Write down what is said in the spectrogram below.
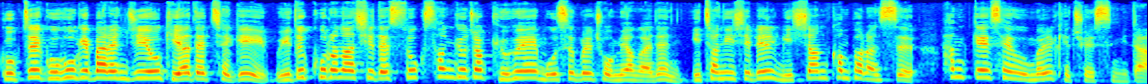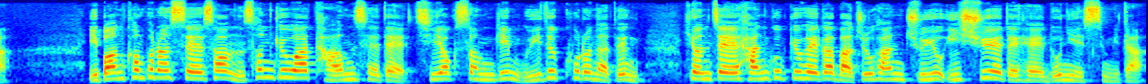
국제구호개발 NGO 기아 대책이 위드 코로나 시대 속 선교적 교회의 모습을 조명하는 2021 미션 컨퍼런스 함께 세움을 개최했습니다. 이번 컨퍼런스에선 선교와 다음 세대, 지역 섬김, 위드 코로나 등 현재 한국 교회가 마주한 주요 이슈에 대해 논의했습니다.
